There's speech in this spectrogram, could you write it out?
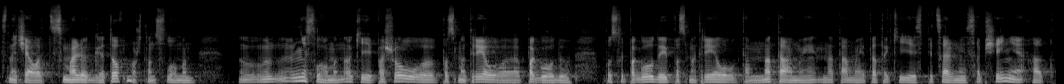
сначала самолет готов, может, он сломан, ну, не сломан, окей, пошел, посмотрел э, погоду. После погоды посмотрел там на тамы. На тамы это такие специальные сообщения от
